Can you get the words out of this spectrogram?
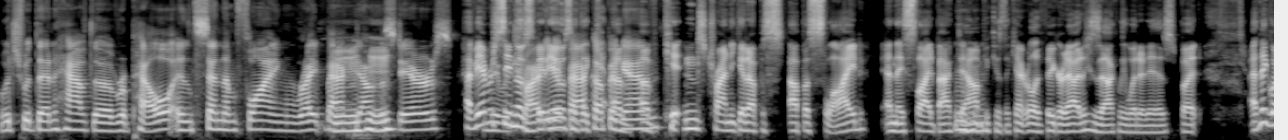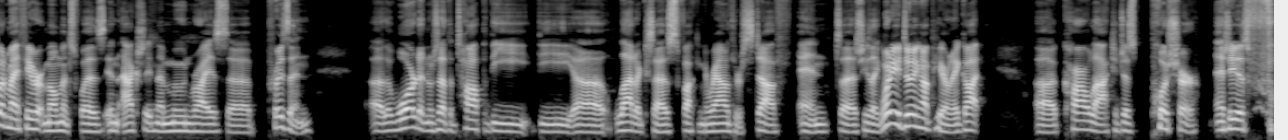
which would then have the repel and send them flying right back down the Mhm. stairs. Have you ever seen those videos of, the, back up ki- of- of kittens trying to get up a, up a slide and they slide back down Mhm. because they can't really figure it out exactly what it is? But I think one of my favorite moments was in actually in the Moonrise uh, prison. Uh, the warden was at the top of the the uh, ladder because I was fucking around with her stuff, and uh, she's like, "What are you doing up here?" And I got uh, Karlach to just push her, and she just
